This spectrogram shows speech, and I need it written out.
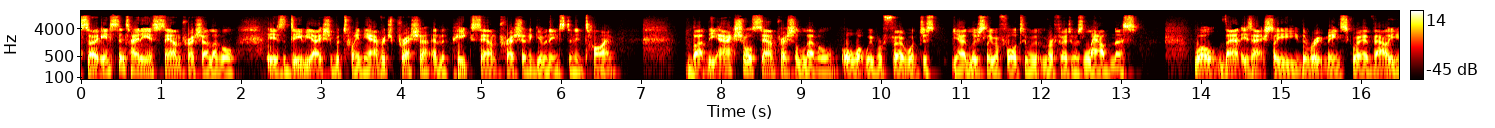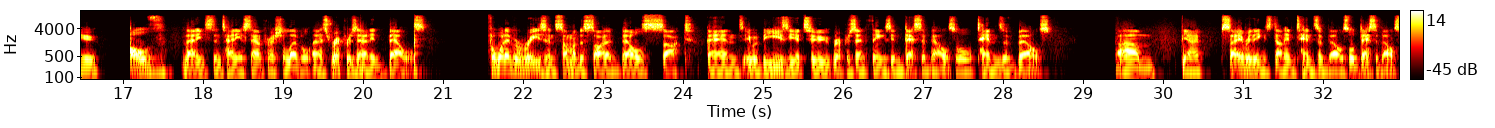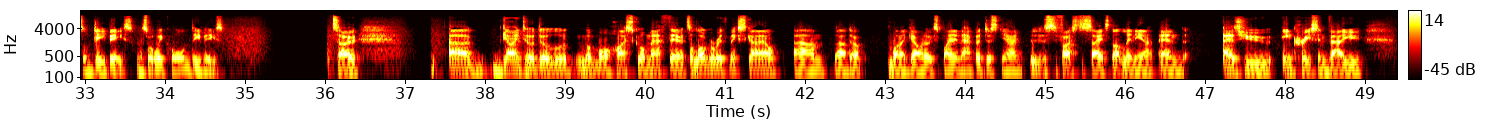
So, instantaneous sound pressure level is the deviation between the average pressure and the peak sound pressure at a given instant in time. But the actual sound pressure level, or what we refer, what just you know loosely refer to refer to as loudness, Well, that is actually the root mean square value of that instantaneous sound pressure level, and it's represented in bells. For whatever reason, someone decided bells sucked, and it would be easier to represent things in decibels or tens of bells. Um, you know, so everything's done in tens of bells or decibels or dBs. That's what we call them, dBs. So, uh, going to do a little more high school math there. It's a logarithmic scale. Um, I don't want to go into explaining that, but just you know, suffice to say, it's not linear, and as you increase in value,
